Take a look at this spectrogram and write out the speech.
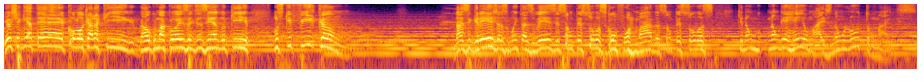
Eu cheguei até a colocar aqui alguma coisa dizendo que os que ficam nas igrejas muitas vezes são pessoas conformadas, são pessoas que não, não guerreiam mais, não lutam mais.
